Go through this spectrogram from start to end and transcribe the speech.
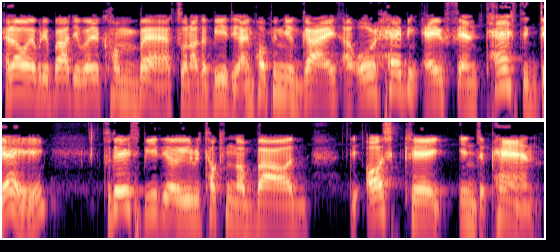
Hello everybody, welcome back to another video. I'm hoping you guys are all having a fantastic day. Today's video will be talking about the earthquake in Japan.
